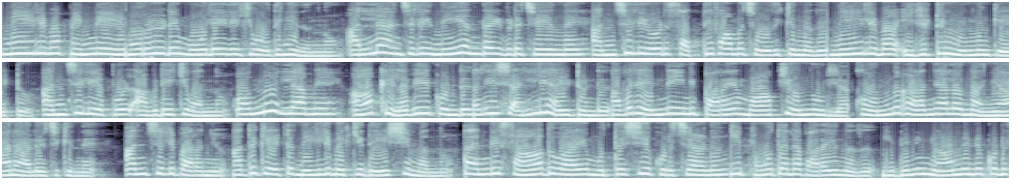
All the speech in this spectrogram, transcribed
നീലിമ പിന്നെയും മുറിയുടെ മൂലയിലേക്ക് ഒതുങ്ങി നിന്നു. അല്ല അഞ്ജലി നീ എന്താ ഇവിടെ ചെയ്യുന്നേ? അഞ്ജലിയോട് സത്യഭാമ ചോദിക്കുന്നത് നീലിമ ഇരുട്ടിൽ നിന്നും കേട്ടു. അഞ്ജലി അപ്പോൾ അവിടേക്ക് വന്നു. ഒന്നുമില്ലാമേ ആ കിളവിയെ കൊണ്ട് വലിയ ശല്യായിട്ടുണ്ട് അവരെന്നെ ഇനി പറയാൻ ബാക്കിയൊന്നുമില്ല. കൊന്നു കളഞ്ഞാലോന്നാ ഞാൻ ആലോചിക്കുന്നേ. അഞ്ജലി പറഞ്ഞു അത് കേട്ട് നീലിമയ്ക്ക് ദേഷ്യം വന്നു. തന്റെ സാധുവായ മുത്തശ്ശിയെ കുറിച്ചാണ് ഈ പൂതന പറയുന്നത്. ഇതിന് ഞാൻ നിന്നെ കൊണ്ട്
